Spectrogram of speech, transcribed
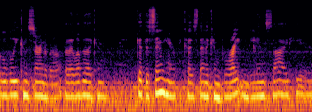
overly concerned about but I love that I can get this in here because then it can brighten the inside here.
